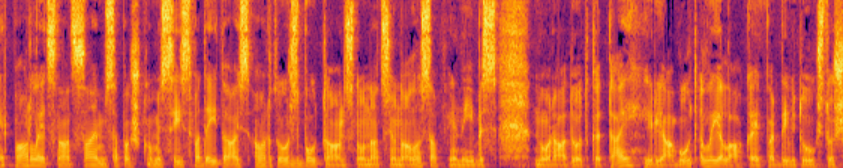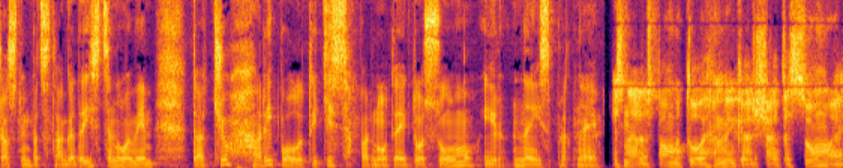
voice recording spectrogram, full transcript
ir pārliecināts saimnes apakškomisijas vadītājs Artūrs Butāns no Nacionālās apvienības, norādot, ka tai ir jābūt lielākai par 2018. gada izcenojumiem, taču arī politiķis par noteikto summu ir neizpratnē. Es neredzu pamatojumu vienkārši šai summai.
